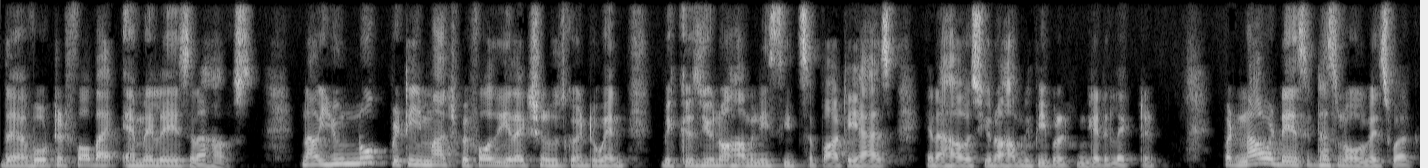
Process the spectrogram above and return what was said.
They are voted for by MLAs in a house. Now, you know pretty much before the election who's going to win because you know how many seats a party has in a house, you know how many people can get elected. But nowadays, it doesn't always work.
